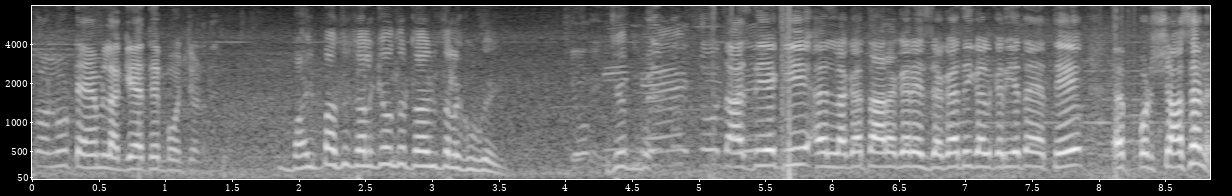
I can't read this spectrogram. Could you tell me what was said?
ਤੁਹਾਨੂੰ ਟਾਈਮ ਲੱਗ ਗਿਆ ਇੱਥੇ ਪਹੁੰਚਣ ਦੇ ਬਾਈਪਾਸ ਤੋਂ ਚੱਲ ਕੇ ਟਾਈਮ ਤਾਂ ਲੱਗੂਗਾ ਜੇ। ਸੋ ਦੱਸ ਦਈਏ ਕਿ ਲਗਾਤਾਰ ਅਗਰ ਇਸ ਜਗ੍ਹਾ ਦੀ ਗੱਲ ਕਰੀਏ ਤਾਂ ਇੱਥੇ ਪ੍ਰਸ਼ਾਸਨ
